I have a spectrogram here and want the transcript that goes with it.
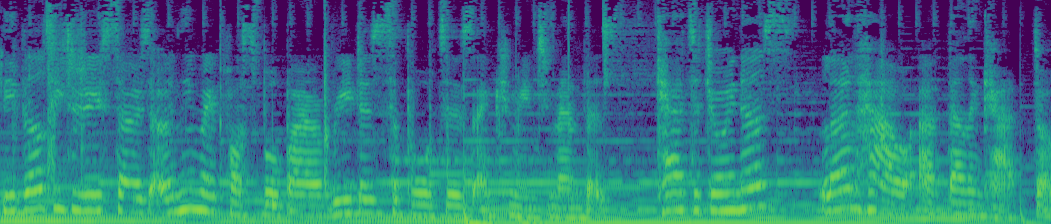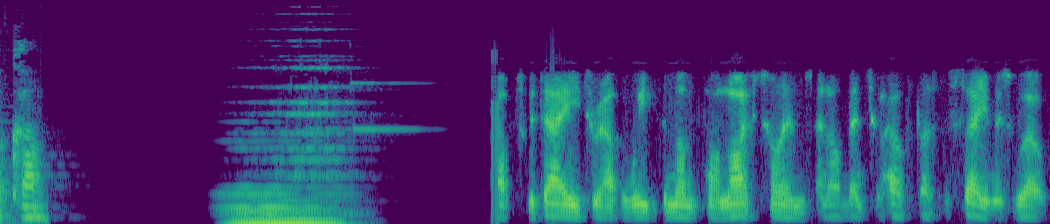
The ability to do so is only made possible by our readers, supporters, and community members. Care to join us? Learn how at bellingcat.com. Up to the day, throughout the week, the month, our lifetimes, and our mental health does the same as well.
